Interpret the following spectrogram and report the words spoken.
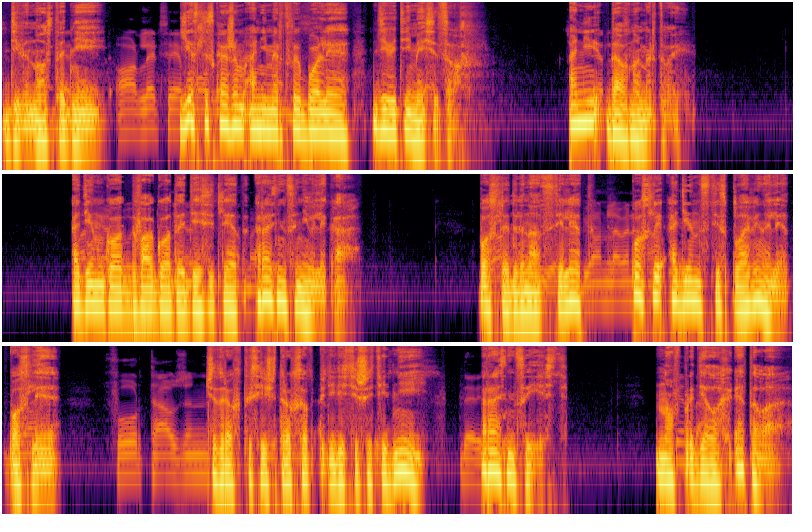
90 дней. Если, скажем, они мертвы более 9 месяцев, они давно мертвы. Один год, два года, 10 лет — разница невелика. После 12 лет, после 11 с половиной лет, после 4356 дней разница есть. Но в пределах этого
